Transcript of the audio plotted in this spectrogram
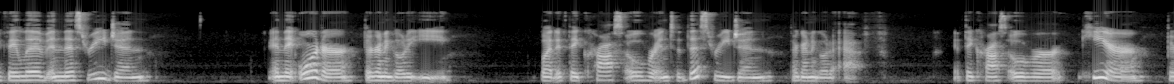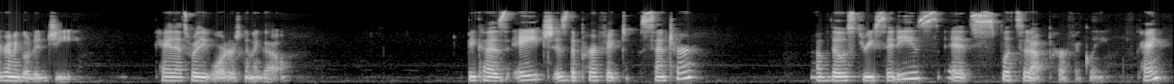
if they live in this region and they order, they're going to go to E. But if they cross over into this region, they're going to go to F. if they cross over here, they're going to go to G. Okay, that's where the order is going to go. Because H is the perfect center of those three cities, it splits it up perfectly. Okay,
